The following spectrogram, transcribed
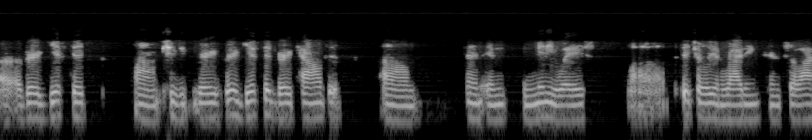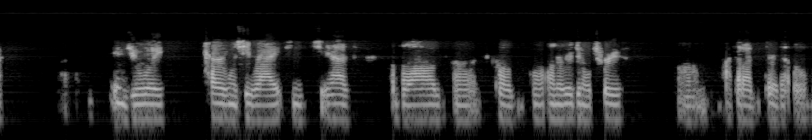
a, a very gifted, um, she's very, very gifted, very talented, um, and in, in many ways, uh, particularly in writing. And so I enjoy her when she writes and she has a blog, uh, called uh, Unoriginal Truth. Um, I thought I'd throw that little,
